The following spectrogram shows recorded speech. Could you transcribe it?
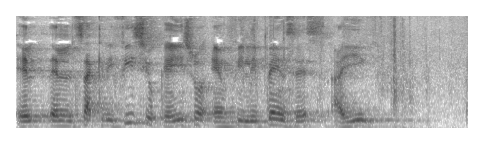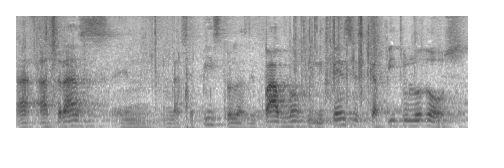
el, el, sacrificio que hizo en Filipenses, ahí atrás en las epístolas de Pablo, Filipenses capítulo 2,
